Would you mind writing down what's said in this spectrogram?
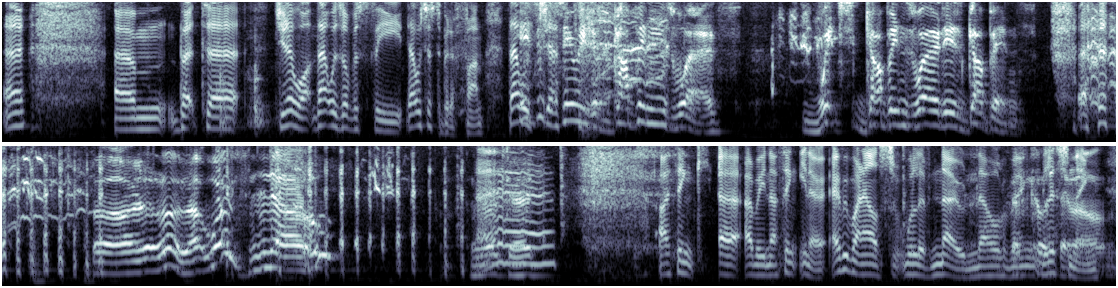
But uh, do you know what? That was obviously that was just a bit of fun. That was It's a series of Gubbins words. Which Gubbins word is Gubbins? uh, I don't know that one. No. okay. I think. Uh, I mean, I think you know everyone else will have known. They'll have been course they listening,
